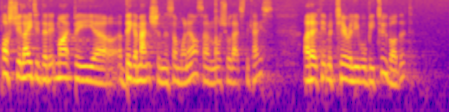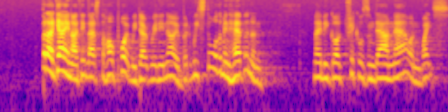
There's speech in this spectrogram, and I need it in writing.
postulated that it might be uh, a bigger mansion than someone else. I'm not sure that's the case. I don't think materially we'll be too bothered. But again, I think that's the whole point. We don't really know. But we store them in heaven, and maybe God trickles them down now and waits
